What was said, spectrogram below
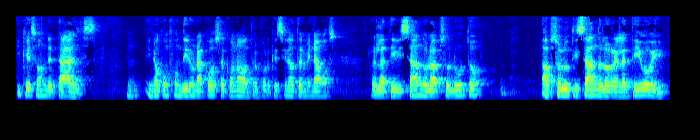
y que son detalles. Y no confundir una cosa con otra, porque si no terminamos relativizando lo absoluto, absolutizando lo relativo y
